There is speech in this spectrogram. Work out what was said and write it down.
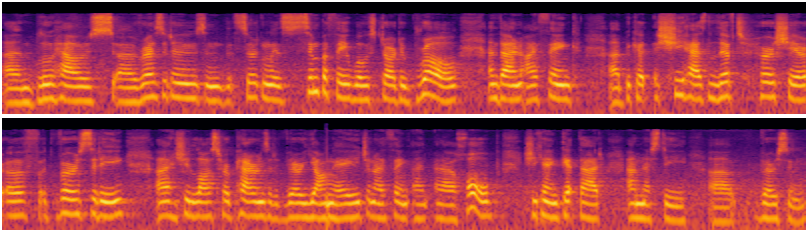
um, Blue House uh, residence and certainly sympathy will start to grow and then I think uh, because she has lived her share of adversity uh, she lost her parents at a very young age and I think and, and I hope she can get that amnesty uh, very soon.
